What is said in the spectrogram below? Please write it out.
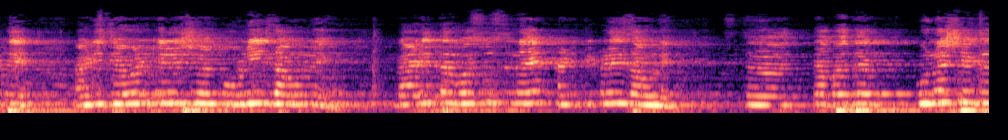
वाटते आणि जेवण केल्याशिवाय कोणीही जाऊ नये. गाडी तर बसूच नये आणि तिकडे जाऊ नये. त्याबद्दल पुनश्च एकदा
